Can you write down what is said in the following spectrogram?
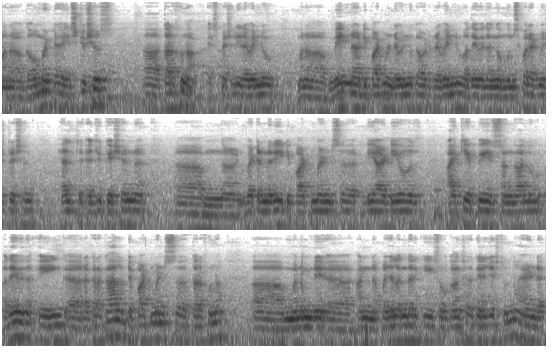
మన గవర్నమెంట్ ఇన్స్టిట్యూషన్స్ తరఫున ఎస్పెషలీ రెవెన్యూ మన మెయిన్ డిపార్ట్మెంట్ రెవెన్యూ కాబట్టి రెవెన్యూ అదేవిధంగా municipal administration health education veterinary departments DRDOs IKP సంఘాలు అదేవిధంగా ఇంకా రకరకాల డిపార్ట్మెంట్స్ uh, తరఫున uh, మనం నే- uh, అన్న ప్రజలందరికీ శుభాకాంక్షలు తెలియజేస్తున్నా. అండ్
